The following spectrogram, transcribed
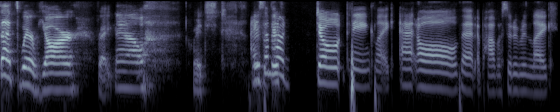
that's where we are right now, which I somehow don't think like at all that Apophis would have been like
